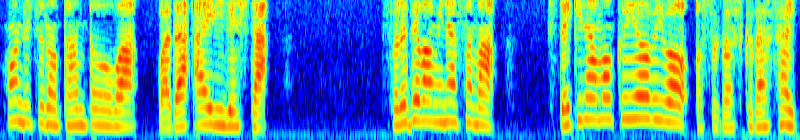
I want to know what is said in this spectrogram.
本日の担当は和田愛理でした。それでは皆様、素敵な木曜日をお過ごしください。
